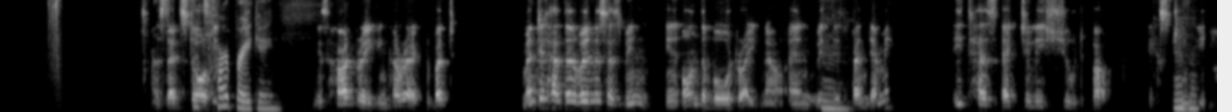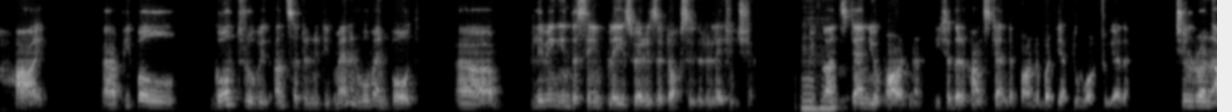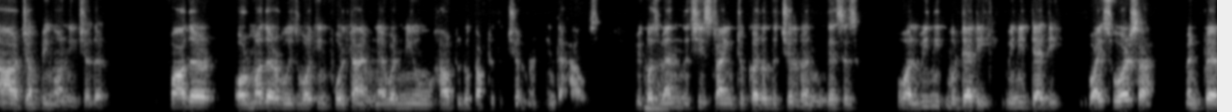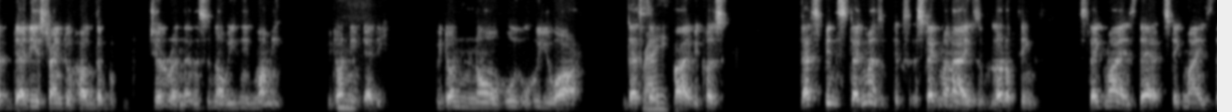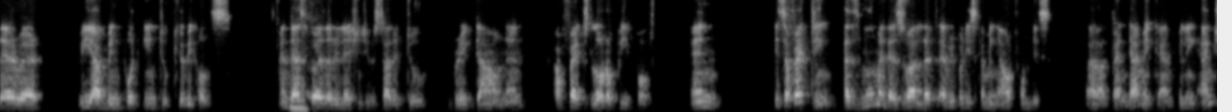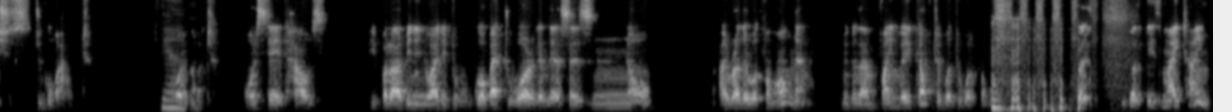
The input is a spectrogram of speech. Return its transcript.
As that story. It's heartbreaking. It's heartbreaking, correct. But mental health awareness has been in, on the board right now, and with mm. this pandemic, it has actually shoot up extremely mm-hmm. high. Uh, people gone through with uncertainty, men and women both, uh, living in the same place where is a toxic relationship. Mm-hmm. You can't stand your partner. Each other can't stand the partner, but they have to work together. Children are jumping on each other. Father or mother who is working full time never knew how to look after the children in the house because mm-hmm. when she's trying to cuddle the children, this is well, we need more daddy, we need daddy. Vice versa. When daddy is trying to hug the children, then this is no, we need mommy. We don't mm need daddy. We don't know who, who you are. That's right. the why, because that's been stigma, stigmatized, a lot of things. Stigma is there. Stigma is there where we have been put into cubicles. And that's mm where the relationship started to break down and affects a lot of people. And it's affecting at this moment as well that everybody's coming out from this uh, pandemic and feeling anxious to go out. Yeah. or not. Or stay at house. People are being invited to go back to work and they says no i'd rather work from home now because i'm fine very comfortable to work from home. Because, because it's my time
